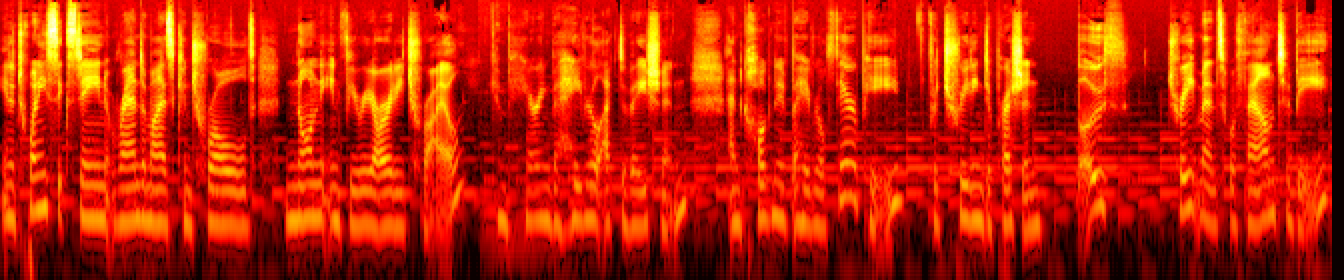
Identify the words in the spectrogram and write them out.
In a 2016 randomized controlled non inferiority trial comparing behavioral activation and cognitive behavioral therapy for treating depression, both treatments were found to be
